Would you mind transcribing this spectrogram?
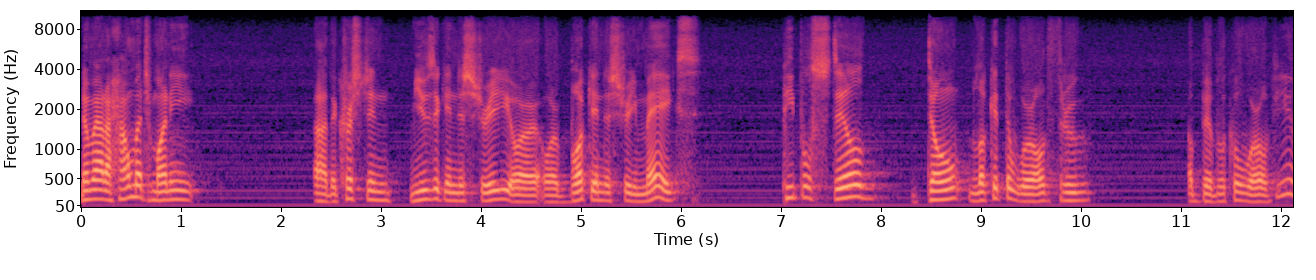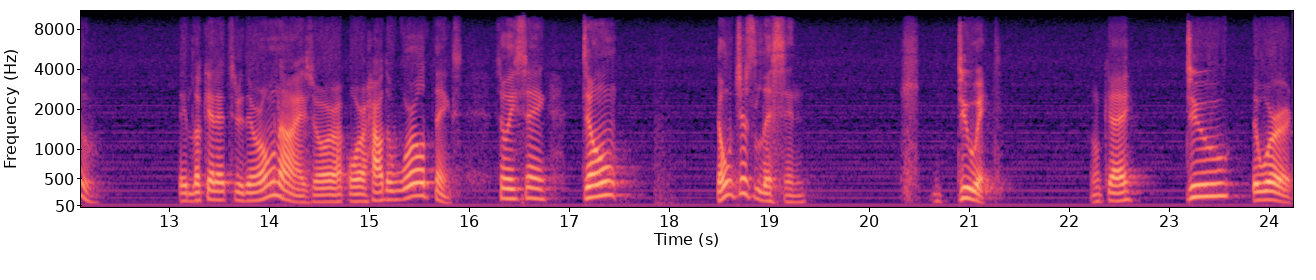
no matter how much money uh, the Christian music industry or, or book industry makes, people still don't look at the world through a biblical worldview. They look at it through their own eyes or, or how the world thinks. So he's saying, don't, don't just listen, do it. Okay? Do the word.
